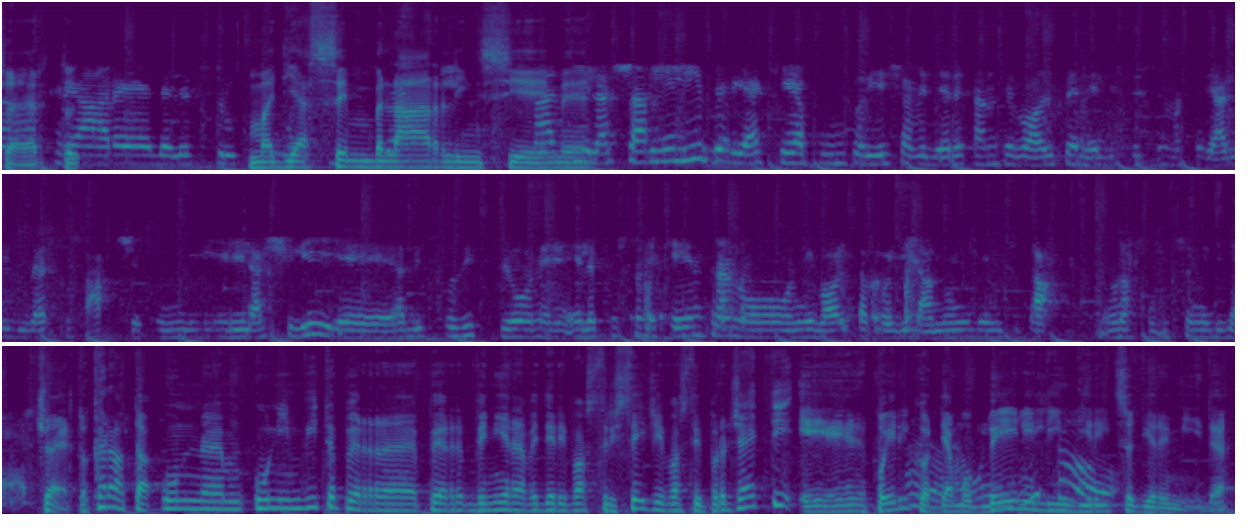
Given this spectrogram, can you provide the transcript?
Certo. creare delle strutture. Ma di assemblarli Ma di insieme. lasciarli liberi è che appunto riesci a vedere tante volte negli stessi materiali diverse facce, quindi li lasci lì e a disposizione e le persone che entrano ogni volta poi gli danno un'identità e una funzione diversa. Certo, Carotta, un, um, un invito per, per venire a vedere i vostri stage, i vostri progetti e poi ricordiamo Allora, bene invito- l'indirizzo di Remida.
